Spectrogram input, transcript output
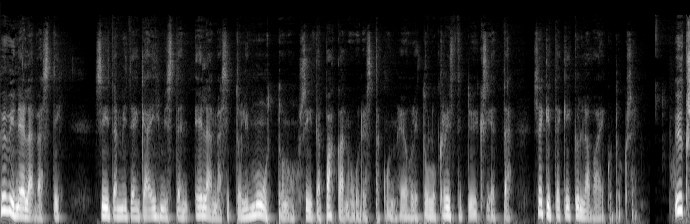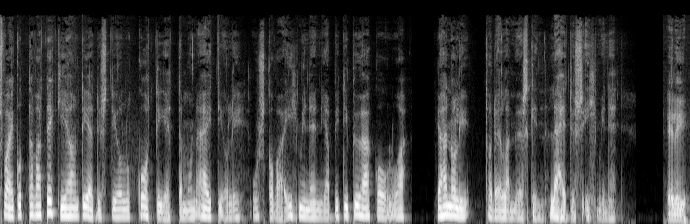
hyvin elävästi siitä, miten ihmisten elämä sitten oli muuttunut siitä pakanuudesta, kun he oli tullut kristityiksi, että sekin teki kyllä vaikutuksen. Yksi vaikuttava tekijä on tietysti ollut koti, että mun äiti oli uskova ihminen ja piti pyhäkoulua ja hän oli todella myöskin lähetysihminen. Eli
